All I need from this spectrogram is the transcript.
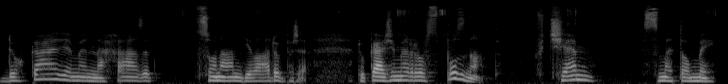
dokážeme nacházet, co nám dělá dobře. Dokážeme rozpoznat, v čem jsme to my,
